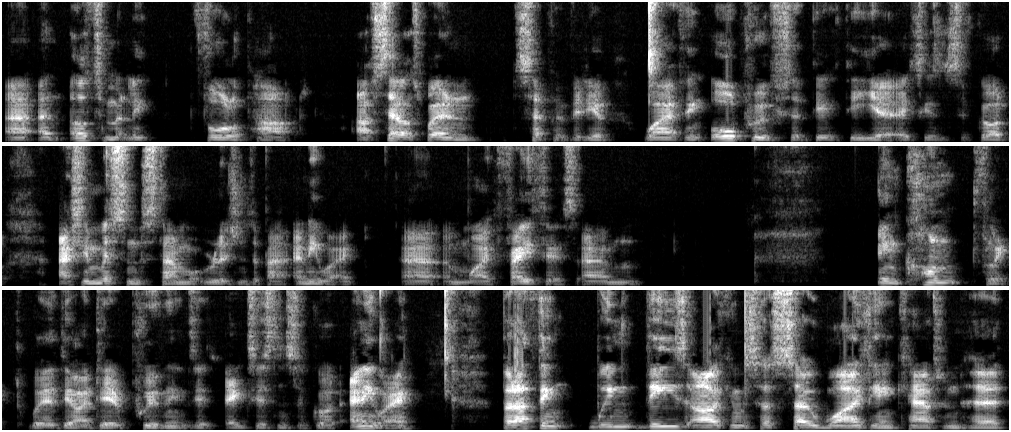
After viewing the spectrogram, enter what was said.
uh, and ultimately fall apart. I've said elsewhere in a separate video why I think all proofs that the, the uh, existence of God actually misunderstand what religion is about anyway, uh, and why faith is. Um, in conflict with the idea of proving the existence of God anyway. But I think we, these arguments are so widely encountered and heard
